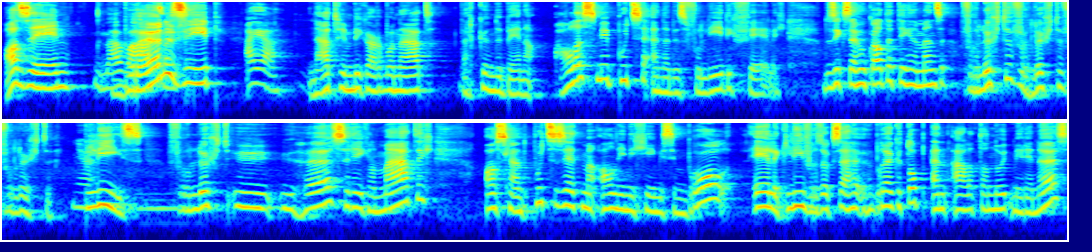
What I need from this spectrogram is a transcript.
azijn, bruine water. zeep, Ah ja. natriumbicarbonaat, daar kun je bijna alles mee poetsen en dat is volledig veilig. Dus ik zeg ook altijd tegen de mensen, verluchten, verluchten, verluchten. Ja. Please, verlucht uw, uw huis regelmatig. Als je aan het poetsen bent met al die chemische brol, eigenlijk liever zou ik zeggen, gebruik het op en haal het dan nooit meer in huis.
